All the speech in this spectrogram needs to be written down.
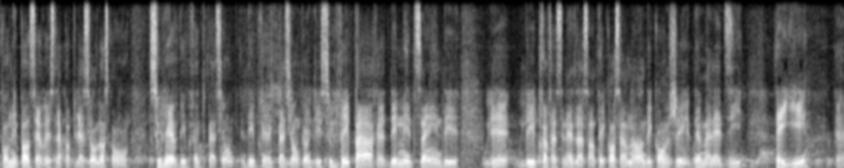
qu'on n'est pas au service de la population lorsqu'on soulève des préoccupations, des préoccupations qui ont été soulevées par des médecins, des, euh, des professionnels de la santé concernant des congés de maladie payés. Euh,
